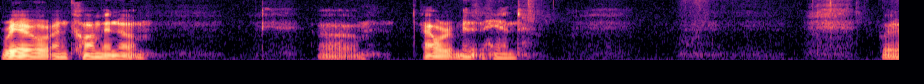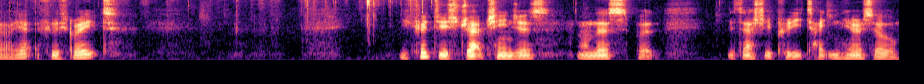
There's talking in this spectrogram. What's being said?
rare or uncommon um, um, hour minute hand. But uh, yeah, it feels great. You could do strap changes on this, but it's actually pretty tight in here, so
